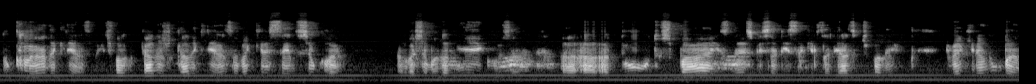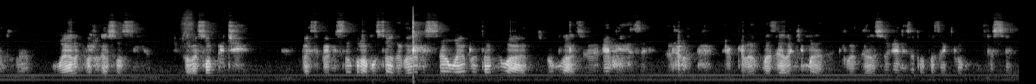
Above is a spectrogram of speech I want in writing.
do clã da criança. A gente fala que cada, cada criança vai crescendo o seu clã. Ela vai chamando amigos, a, a, adultos, pais, né, especialistas, aqueles aliados que eu te falei, e vai criando um bando. Né? Não é ela que vai jogar sozinha. Ela vai só pedir. Vai ser permissão para mostrada, agora a missão é plantar mil árvores. Vamos lá, se organiza. Mas é ela que manda. O clã dela se organiza para fazer aquilo acontecer.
